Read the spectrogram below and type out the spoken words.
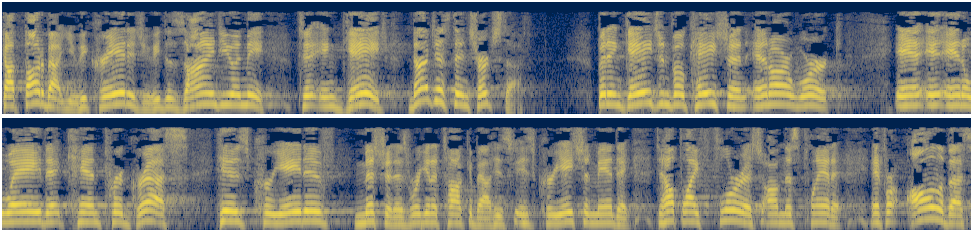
God thought about you. He created you. He designed you and me to engage, not just in church stuff, but engage in vocation in our work in, in, in a way that can progress his creative mission, as we're going to talk about, his, his creation mandate, to help life flourish on this planet, and for all of us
